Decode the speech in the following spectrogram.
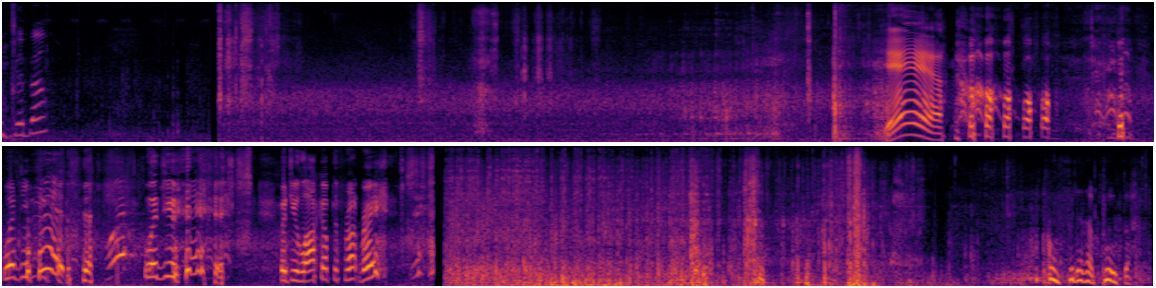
You good, bro? Yeah! What'd you hit? What? What'd you hit? Would you lock up the front brake? Com filha da puta.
